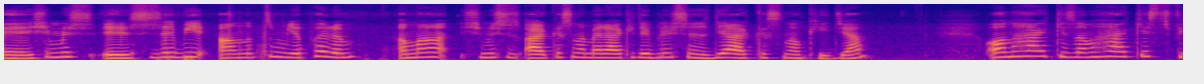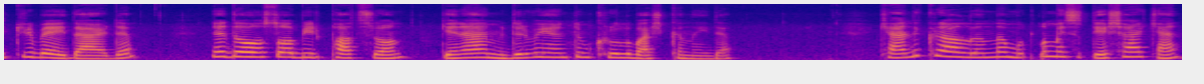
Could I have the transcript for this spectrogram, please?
E, şimdi e, size bir anlatım yaparım. Ama şimdi siz arkasına merak edebilirsiniz diye arkasını okuyacağım. Ona herkes ama herkes Fikri Bey derdi. Ne de olsa o bir patron, genel müdür ve yönetim kurulu başkanıydı. Kendi krallığında mutlu mesut yaşarken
